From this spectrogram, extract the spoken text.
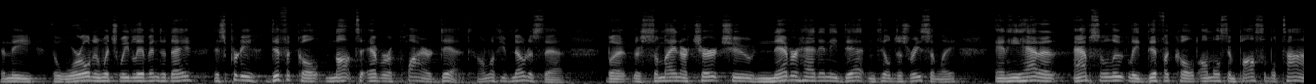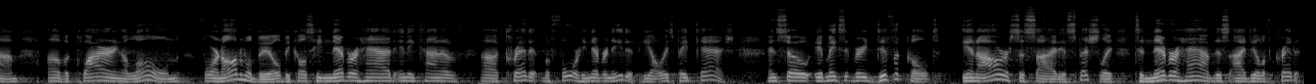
And the, the world in which we live in today, it's pretty difficult not to ever acquire debt. I don't know if you've noticed that. But there's somebody in our church who never had any debt until just recently, and he had an absolutely difficult, almost impossible time of acquiring a loan for an automobile because he never had any kind of uh, credit before. He never needed. He always paid cash. And so it makes it very difficult in our society, especially, to never have this ideal of credit.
